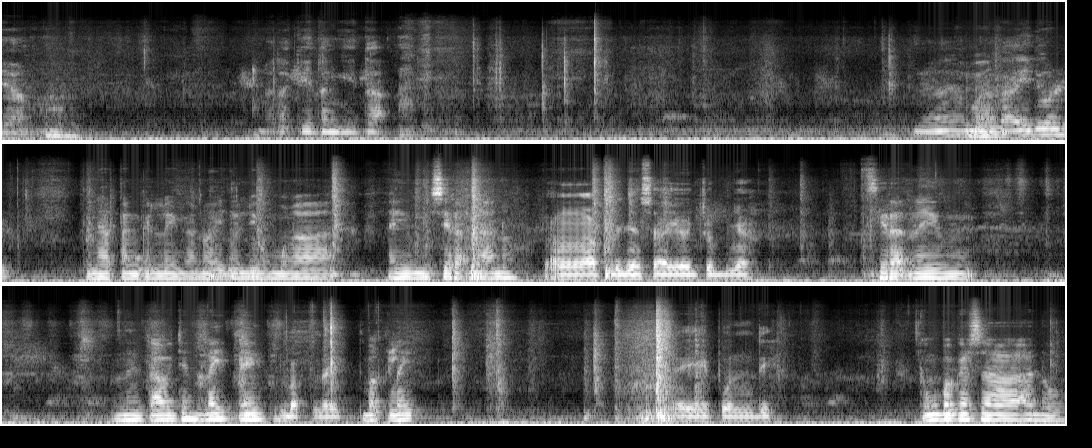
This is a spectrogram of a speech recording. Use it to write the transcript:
Yan. Para kitang kita. Yan yung mga ka-idol. Tinatanggal na yung ano, idol, yung mga, ay yung sira na ano. Pang-upload yan sa YouTube niya. Sira na yung, ano yung tawag dyan? Light, eh, Backlight. backlight. Ay pundi. Kumbaga sa ano,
